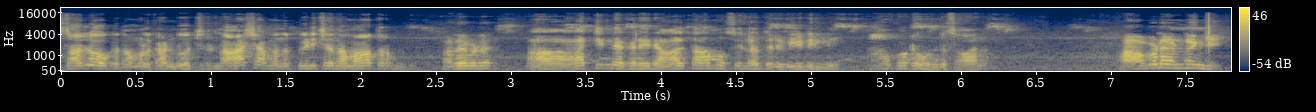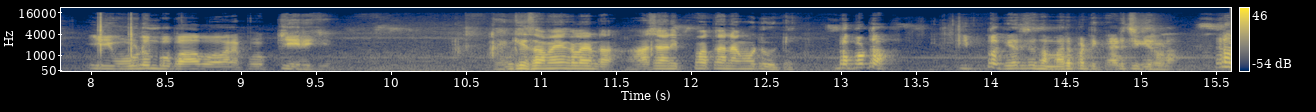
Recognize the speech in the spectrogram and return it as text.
സ്ഥലമൊക്കെ നമ്മൾ കണ്ടു കണ്ടുവച്ചിട്ടുണ്ട് ആശാൻ വന്ന് പിടിച്ചെന്നാൽ മാത്രം മതി. അതെവിടെ? ആ ആറ്റിന്റെ കരയിൽ ആൾ താമസമില്ലാത്തൊരു വീടില്ലേ? അവിടെ ഉണ്ട് സാധനം. അവിടെ ഉണ്ടെങ്കിൽ ഈ ഉടുമ്പ് ബാബു അവനെ പൊക്കിയിരിക്കും. എനിക്ക് സമയം കളയണ്ട. ആശാൻ ഇപ്പൊ തന്നെ അങ്ങോട്ട് വിട്ടു. പൊട്ടോ പൊട്ടാ ഇപ്പൊ കയറി ചെന്ന മരപ്പട്ടി കടിച്ചു കയറോടാ. എടാ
